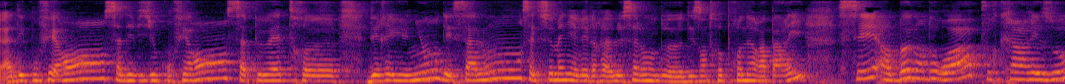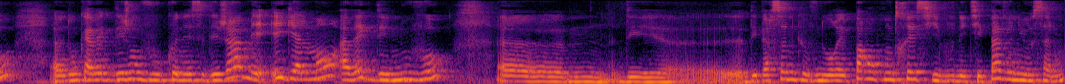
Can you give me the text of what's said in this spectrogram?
à des conférences, à des visioconférences, ça peut être euh, des réunions, des salons. Cette semaine, il y avait le, salon des entrepreneurs à Paris. C'est un bon endroit pour créer un réseau, euh, donc avec des gens que vous connaissez déjà, mais également avec des nouveaux. des, personnes que vous n'aurez pas rencontrées si vous n'étiez pas venu au salon.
